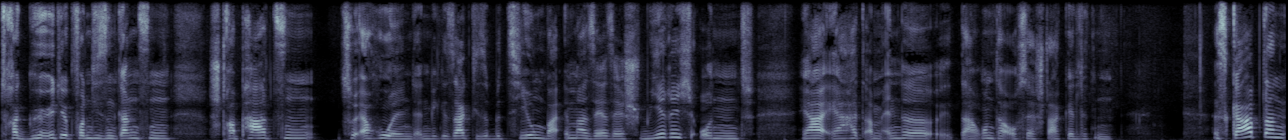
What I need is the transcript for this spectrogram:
Tragödie, von diesen ganzen Strapazen zu erholen. Denn wie gesagt, diese Beziehung war immer sehr, sehr schwierig und ja, er hat am Ende darunter auch sehr stark gelitten. Es gab dann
